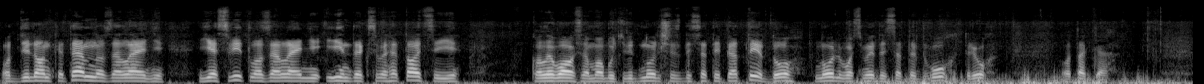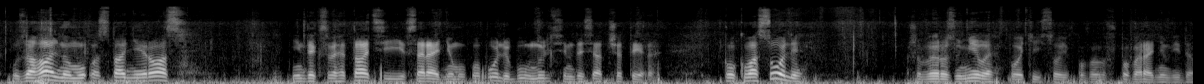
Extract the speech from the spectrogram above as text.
от ділянки темно-зелені, є світло-зелені і індекс вегетації коливався, мабуть, від 0,65 до 0,82 3 Отаке. У загальному останній раз індекс вегетації в середньому по полю був 0,74. По квасолі, щоб ви розуміли, по тій сої в попередньому відео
